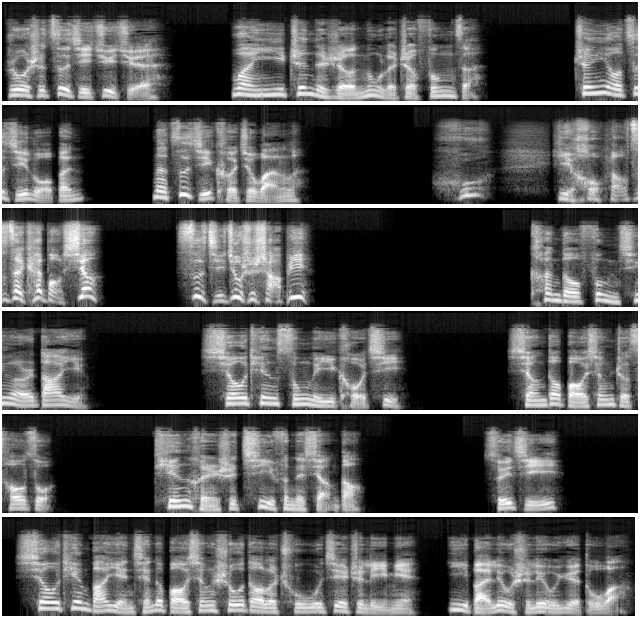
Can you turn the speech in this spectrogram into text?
若是自己拒绝。”万一真的惹怒了这疯子，真要自己裸奔，那自己可就完了。呼！以后老子再开宝箱，自己就是傻逼。看到凤青儿答应，萧天松了一口气。想到宝箱这操作，天很是气愤的想到。随即，萧天把眼前的宝箱收到了储物戒指里面。一百六十六阅读网。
